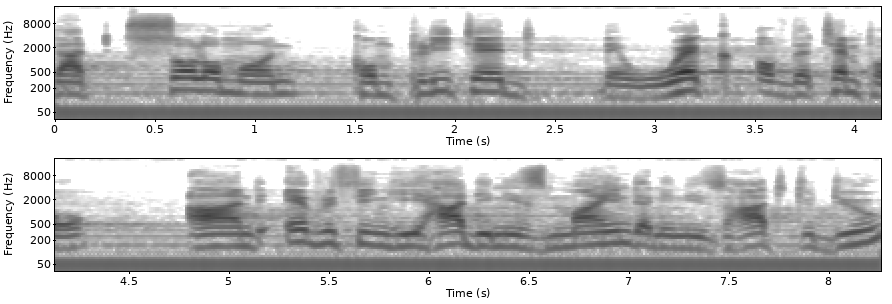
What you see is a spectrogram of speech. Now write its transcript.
that Solomon completed the work of the temple and everything he had in his mind and in his heart to do,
